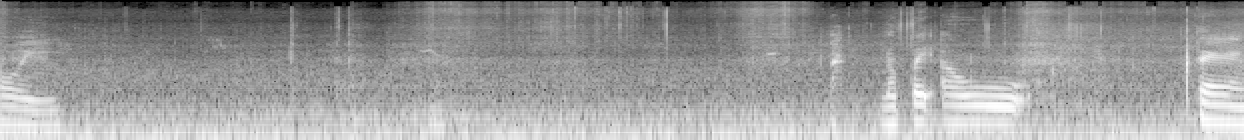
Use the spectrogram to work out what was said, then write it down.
ร่อย เราไปเอาแตง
